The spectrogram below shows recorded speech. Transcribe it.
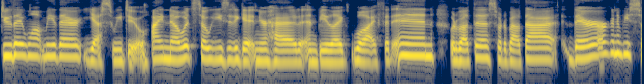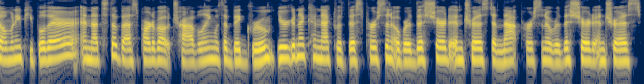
do they want me there? Yes, we do. I know it's so easy to get in your head and be like, will I fit in? What about this? What about that? There are going to be so many people there. And that's the best part about traveling with a big group. You're going to connect with this person over this shared interest and that person over this shared interest interest.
